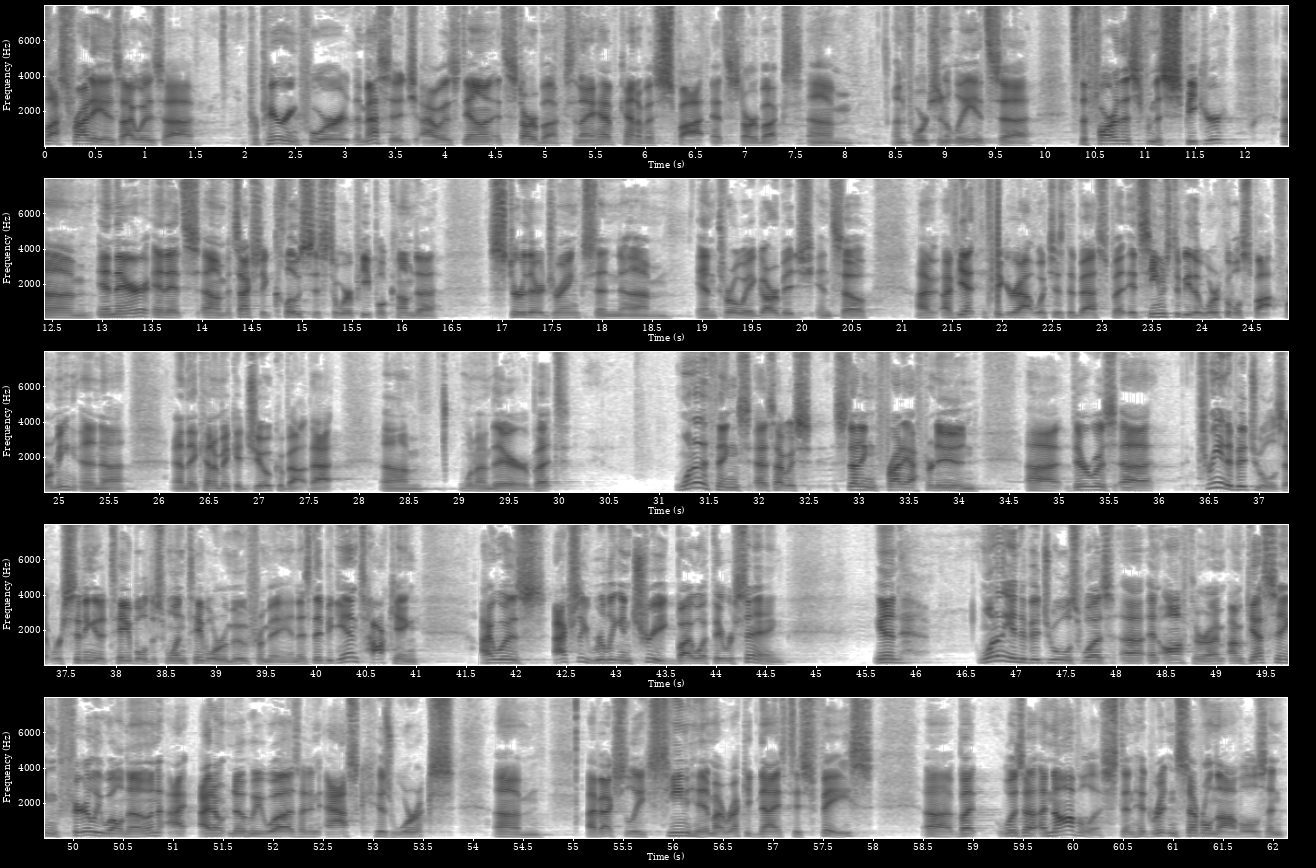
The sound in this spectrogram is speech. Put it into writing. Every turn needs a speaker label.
Speaker 1: Last Friday, as I was uh, preparing for the message, I was down at Starbucks, and I have kind of a spot at Starbucks. Um, unfortunately, it's uh, it's the farthest from the speaker um, in there, and it's um, it's actually closest to where people come to stir their drinks and um, and throw away garbage. And so, I've, I've, yet to figure out which is the best, but it seems to be the workable spot for me, and uh, and they kind of make a joke about that um, when I'm there. But one of the things, as I was studying Friday afternoon, uh, there was uh, three individuals that were sitting at a table, just one table removed from me. And as they began talking, I was actually really intrigued by what they were saying. And one of the individuals was uh, an author. I'm, I'm, guessing fairly well known. I, I don't know who he was, I didn't ask his works. Um, I've actually seen him, I recognized his face uh, but was a, a, novelist and had written several novels. And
